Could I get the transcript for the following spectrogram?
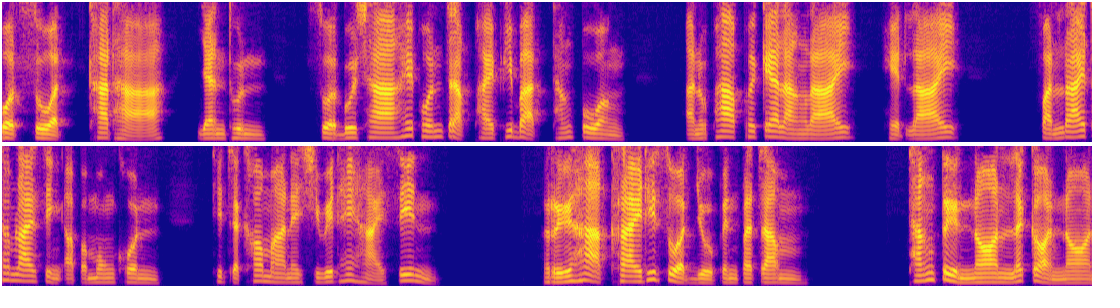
บทสวด คาถา ยันทุน สวดบูชาให้พ้นจากภัยพิบัติทั้งปวง อนุภาพเพื่อแก้ลางร้าย เหตุร้าย ฝันร้ายทำลายสิ่งอัปมงคล ที่จะเข้ามาในชีวิตให้หายสิ้น หรือหากใครที่สวดอยู่เป็นประจำ ทั้งตื่นนอนและก่อนนอน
